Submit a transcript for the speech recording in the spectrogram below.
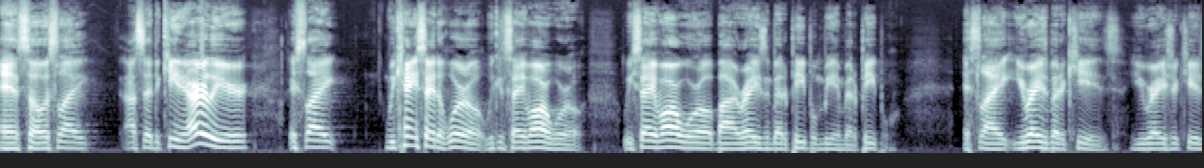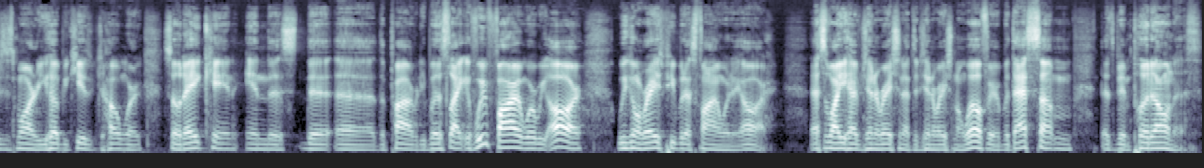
And so it's like I said to Keenan earlier, it's like we can't save the world. We can save our world. We save our world by raising better people and being better people. It's like you raise better kids. You raise your kids smarter. You help your kids with your homework so they can end this the uh, the poverty. But it's like if we find where we are, we're gonna raise people that's fine where they are. That's why you have generation after generation on welfare. But that's something that's been put on us.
